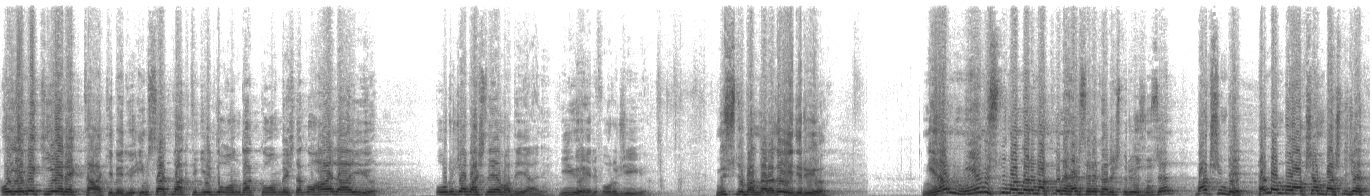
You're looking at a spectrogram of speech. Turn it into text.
O yemek yiyerek takip ediyor. İmsak vakti girdi 10 dakika 15 dakika o hala yiyor. Oruca başlayamadı yani. Yiyor herif orucu yiyor. Müslümanlara da yediriyor. Niye, niye Müslümanların aklını her sene karıştırıyorsun sen? Bak şimdi hemen bu akşam başlayacak.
